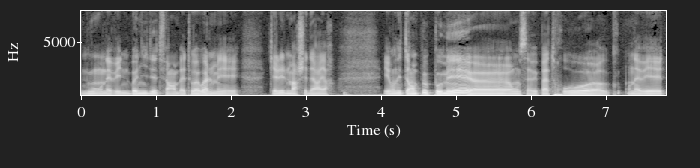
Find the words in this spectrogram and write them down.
nous, on avait une bonne idée de faire un bateau à voile, mais quel est le marché derrière? Et on était un peu paumé, euh, on ne savait pas trop. Euh, on avait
